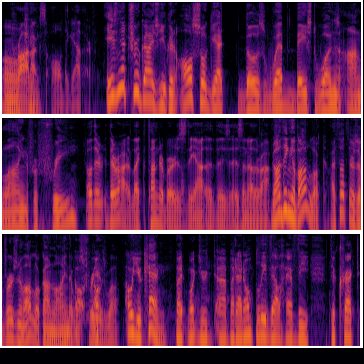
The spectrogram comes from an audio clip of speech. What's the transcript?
okay. products altogether. Isn't it true, guys? You can also get those web-based ones online for free. Oh, there there are like Thunderbird is the uh, is, is another option. No, I'm thinking of Outlook. I thought there's a version of Outlook online that was free oh, as well. Oh, you can, but what you're, uh, but I don't believe they'll have the the correct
